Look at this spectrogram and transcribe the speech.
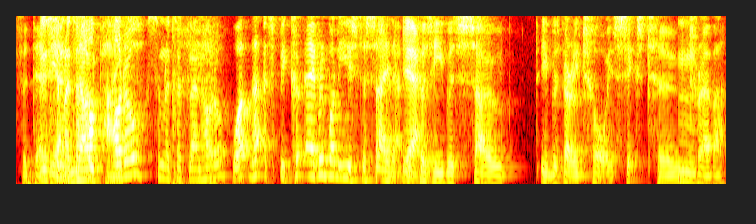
for dead. Similar to no Hoddle, similar to Glenn Hoddle. Well, that's because everybody used to say that yeah. because he was so he was very tall. He's six two, mm. Trevor.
